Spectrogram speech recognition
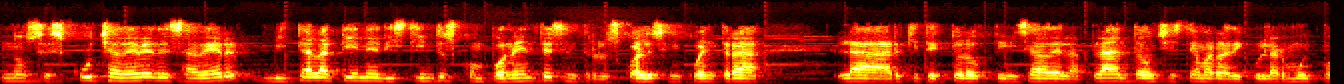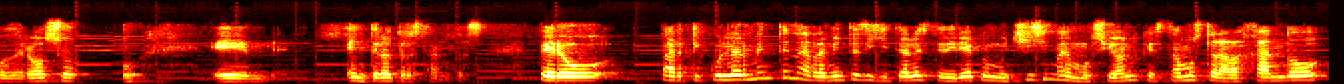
nos escucha debe de saber, Vitala tiene distintos componentes entre los cuales se encuentra la arquitectura optimizada de la planta, un sistema radicular muy poderoso, eh, entre otras tantas. Pero particularmente en herramientas digitales te diría con muchísima emoción que estamos trabajando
